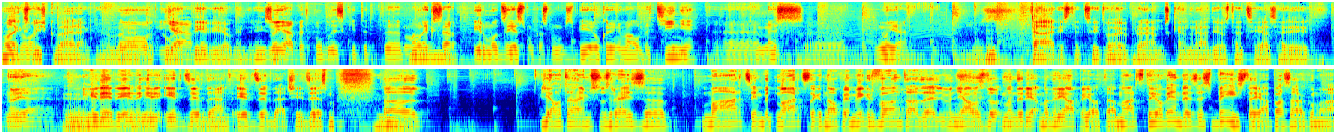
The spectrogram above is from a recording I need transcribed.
Man liekas, Nu, viņš ir vairāk. Nu, jā, kādi divi bet- jau gandrīz. Nu, jā, bet publiski, tad, man liekas, ar pirmo dziesmu, kas mums bija Ukraiņu valda ķīņi, eh, mēs, nu jā, mēs, Tā arī vēl joprojām skan radiostacijās. Arī ir. nu jā, jā. Ir, ir, ir, ir, ir dzirdēta, ir dzirdēta šī dziesma. Uh, jautājums uzreiz. Uh, Mārcis, bet Mārcis tagad nav pie mikrofona. Tādēļ man, jāuzdod, man, ir, jā, man ir jāpajautā, Mārcis, tu jau vienreiz esi bijis tajā pasākumā.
